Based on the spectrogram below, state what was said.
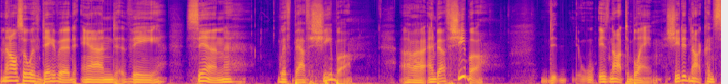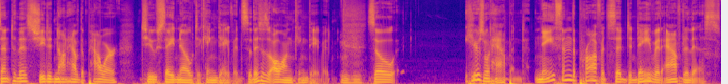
And then also with David and the sin with Bathsheba. Uh, and Bathsheba did, is not to blame. She did not consent to this. She did not have the power to say no to King David. So this is all on King David. So here's what happened Nathan the prophet said to David after this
